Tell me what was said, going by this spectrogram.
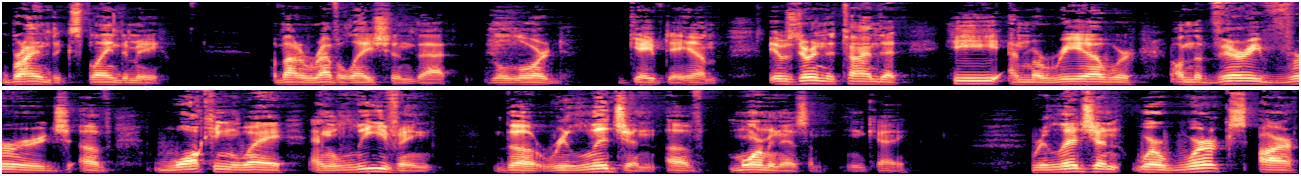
Brian explained to me about a revelation that the Lord gave to him. It was during the time that he and Maria were on the very verge of walking away and leaving the religion of Mormonism, okay? Religion where works are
